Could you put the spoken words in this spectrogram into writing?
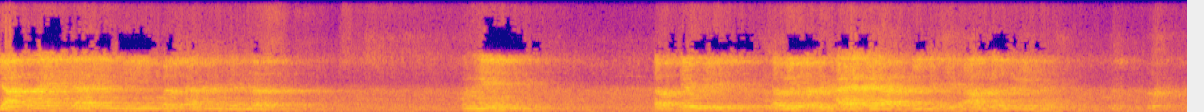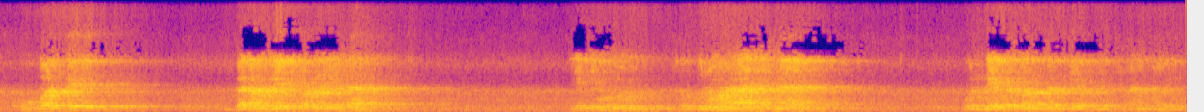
यात्राएँ की जा रही थी मुगल शासन के अंदर उन्हें तपते हुए सभी पर बिठाया गया नीचे से आग जल रही है ऊपर से गर्म रेत पड़ रही है लेकिन जो गुरु महाराज हैं वो नेत्र बंद करके अपने ध्यान में लगे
